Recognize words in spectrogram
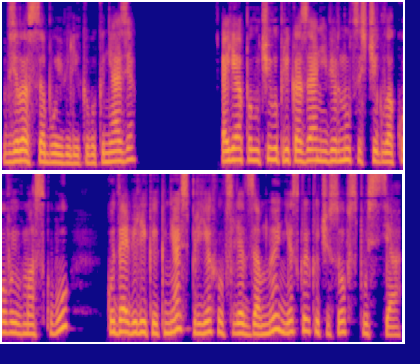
взяла с собой великого князя, а я получила приказание вернуться с Чеглаковой в Москву, куда великий князь приехал вслед за мной несколько часов спустя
